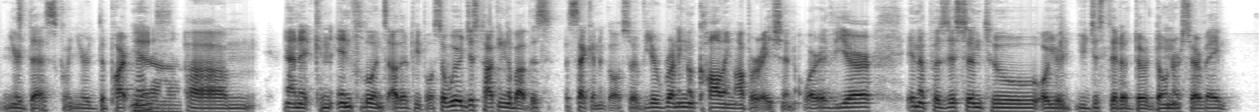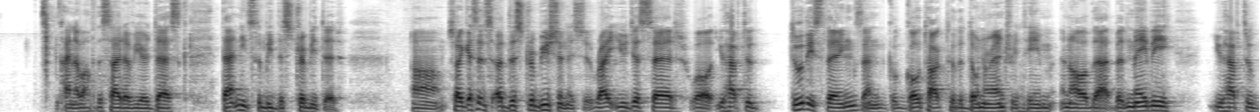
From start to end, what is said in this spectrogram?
in your desk or in your department yeah. um, and it can influence other people. So we were just talking about this a second ago. So if you're running a calling operation or if you're in a position to or you you just did a donor survey kind of off the side of your desk that needs to be distributed um, so I guess it's a distribution issue, right? You just said, well, you have to do these things and go, go talk to the donor entry mm-hmm. team and all of that, but maybe you have to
